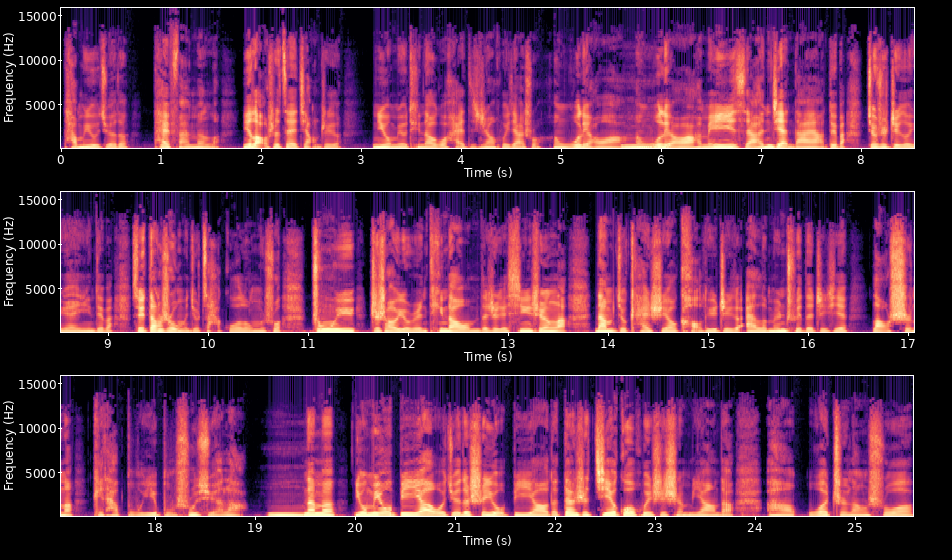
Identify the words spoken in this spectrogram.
他们又觉得太烦闷了。你老是在讲这个，你有没有听到过孩子经常回家说很无聊啊，很无聊啊，很没意思啊，很简单呀、对吧？就是这个原因，对吧？所以当时我们就炸锅了，我们说终于至少有人听到我们的这个心声了，那么就开始要考虑这个 elementary 的这些老师呢，给他补一补数学了。嗯，那么有没有必要？我觉得是有必要的，但是结果会是什么样的啊？我只能说，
